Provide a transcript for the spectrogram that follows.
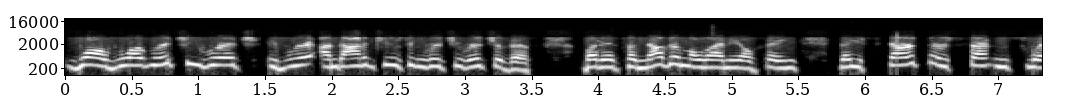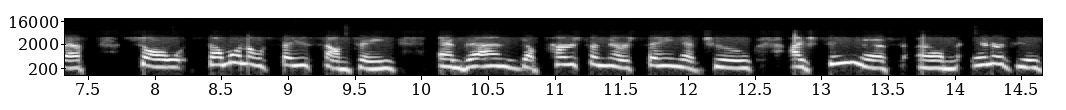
Well, what Richie Rich, I'm not accusing Richie Rich of this, but it's another millennial thing. They start their sentence with, so someone will say something, and then the person they're saying it to, I've seen this um, interviews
